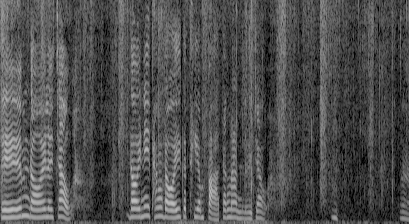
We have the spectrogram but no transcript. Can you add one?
เต็มดอยเลยเจ้า ดอยนี่ทั้งดอยกระเทียมป่าทั้งนั้นเลยเจ้าอืมงา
